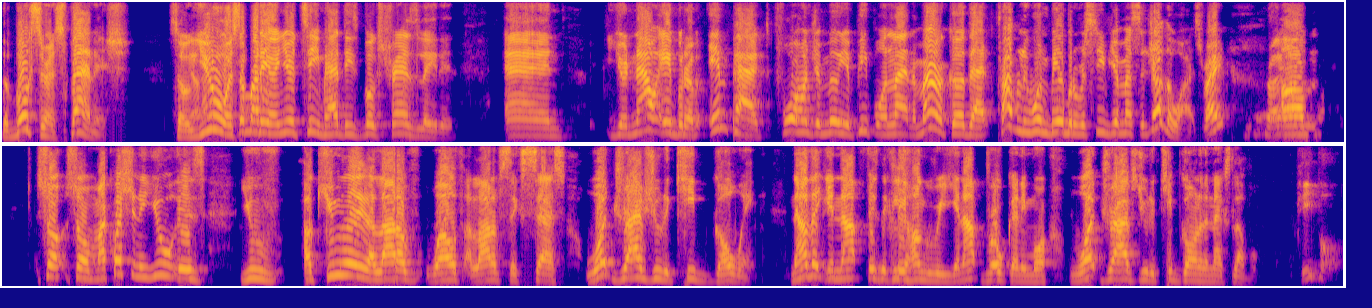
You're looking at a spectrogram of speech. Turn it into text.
the books are in Spanish. So you or somebody on your team had these books translated, and you're now able to impact 400 million people in Latin America that probably wouldn't be able to receive your message otherwise, right? Right. Um, so so my question to you is you've accumulated a lot of wealth, a lot of success. What drives you to keep going? Now that you're not physically hungry, you're not broke anymore. What drives you to keep going to the next level? people,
